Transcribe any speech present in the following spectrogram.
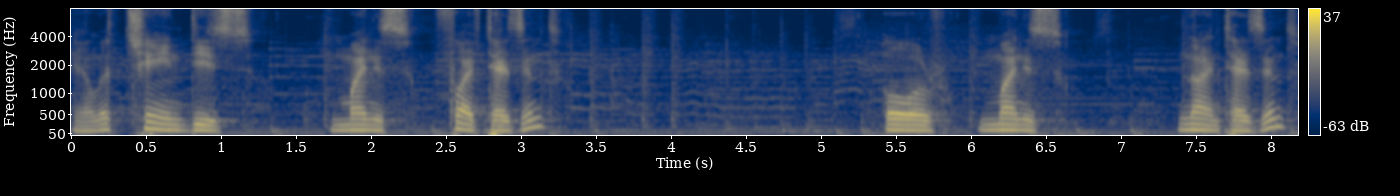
and let's change this minus 5000 or minus 9000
